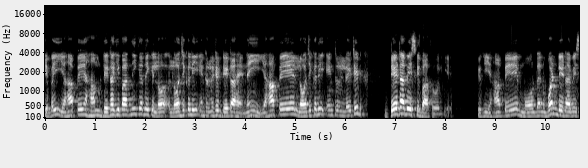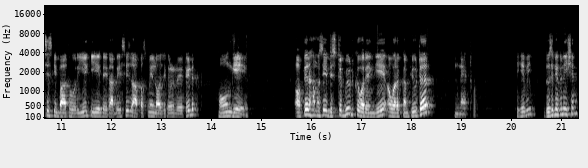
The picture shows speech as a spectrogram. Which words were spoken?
कि भाई यहाँ पे हम डेटा की बात नहीं कर रहे कि लॉजिकली इंटरलेटेड डेटा है। नहीं, यहाँ पे लॉजिकली इंटरलेटेड डेटाबेस की बात हो रही है। क्योंकि यहाँ पे मोर देन वन डेटाबेसिस की बात हो रही है कि ये डेटाबेसिस आपस में लॉजिकली रिलेटेड होंगे। और फिर हम उसे डिस्ट्रीब्यूट करेंगे ओवर कंप्यूटर नेटवर्क ठीक है भाई? दूसरी definition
